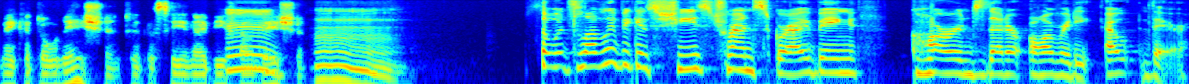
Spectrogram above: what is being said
make a donation to the CNIB Mm. Foundation. Mm. So it's lovely because she's transcribing cards that are already out there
